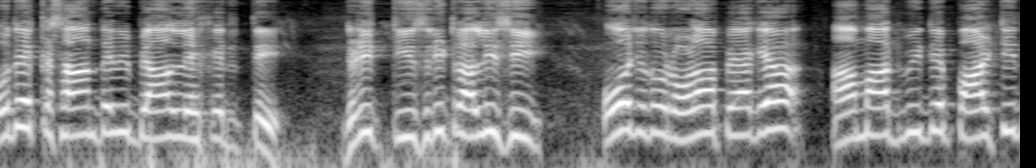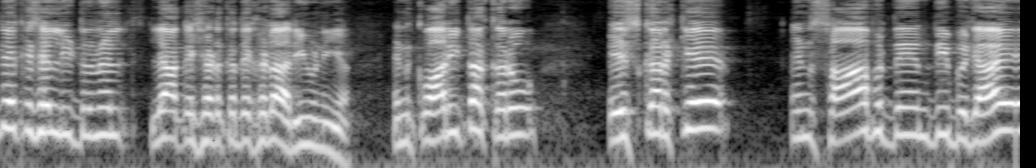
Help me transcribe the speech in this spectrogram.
ਉਹਦੇ ਕਿਸਾਨ ਦੇ ਵੀ ਬਿਆਨ ਲਿਖ ਕੇ ਦਿੱਤੇ। ਜਿਹੜੀ ਤੀਸਰੀ ਟਰਾਲੀ ਸੀ, ਉਹ ਜਦੋਂ ਰੌਲਾ ਪੈ ਗਿਆ, ਆਮ ਆਦਮੀ ਦੇ ਪਾਰਟੀ ਦੇ ਕਿਸੇ ਲੀਡਰ ਨੇ ਲਿਆ ਕੇ ਸੜਕ ਤੇ ਖਿਡਾਰੀ ਹੋਣੀ ਆ। ਇਨਕੁਆਰੀ ਤਾਂ ਕਰੋ। ਇਸ ਕਰਕੇ ਇਨਸਾਫ ਦੇਣ ਦੀ ਬਜਾਏ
